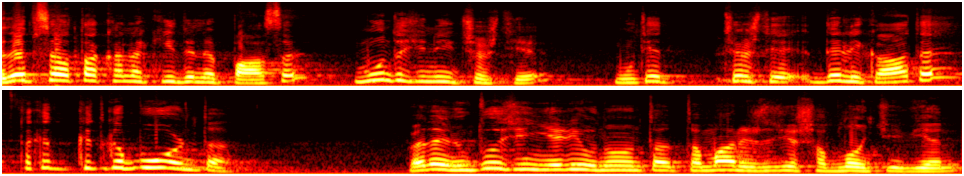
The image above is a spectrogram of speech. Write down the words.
Edhe pse ata kanë akiden e pastër, mund që në një çështje, mund të jetë çështje delikate, të kenë gabuar në të. Prandaj nuk duhet që njeriu domethënë të, të marrë çdo gjë shabllon që i vjen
